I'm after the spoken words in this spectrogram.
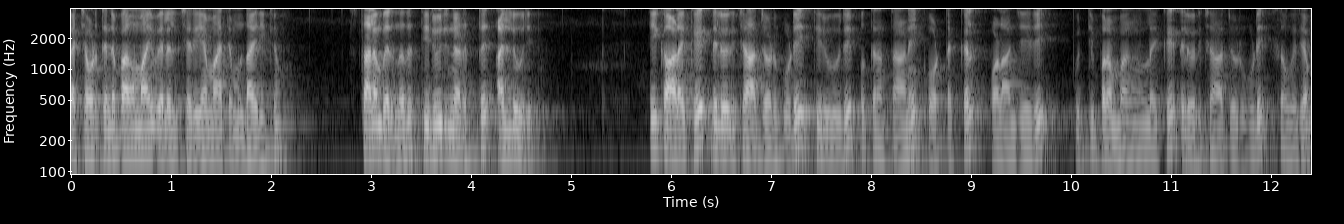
കച്ചവടത്തിന്റെ ഭാഗമായി വിലയിൽ ചെറിയ മാറ്റമുണ്ടായിരിക്കും. സ്ഥലം വരുന്നത് തിരൂരിനടുത്ത് അല്ലൂര്. ഈ കാളയ്ക്ക് ഡെലിവറി ചാർജോട് കൂടി തിരൂര് പുത്തനത്താണി കോട്ടക്കൽ വളാഞ്ചേരി കുറ്റിപ്പുറം ഭാഗങ്ങളിലേക്ക് ഡെലിവറി ചാർജോട് കൂടി സൗകര്യം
